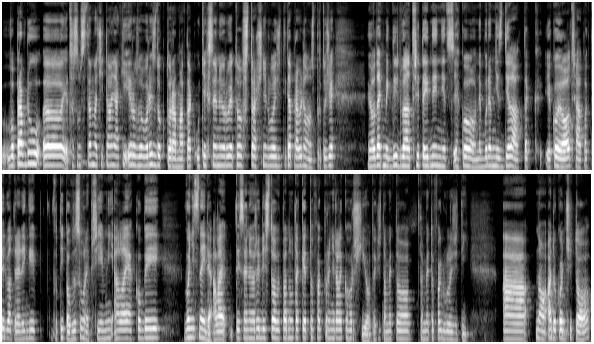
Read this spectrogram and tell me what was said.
opravdu, eh, co jsem si tam načítala nějaký i rozhovory s doktorama, tak u těch seniorů je to strašně důležitý ta pravidelnost, protože jo, tak my když dva, tři týdny nic, jako nebudeme nic dělat, tak jako jo, třeba pak ty dva tréninky po té pauze jsou nepříjemný, ale jakoby o nic nejde, ale ty seniori, když z toho vypadnou, tak je to fakt pro ně daleko horší, jo, takže tam je to, tam je to fakt důležitý a, no, a dokončit to.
